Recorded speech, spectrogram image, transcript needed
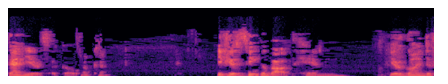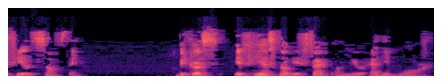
10 years ago. Okay. If you think about him, you're going to feel something. Because if he has no effect on you anymore,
